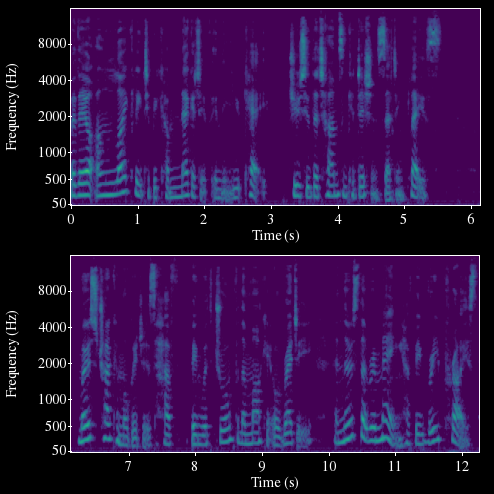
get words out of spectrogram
but they are unlikely to become negative in the UK due to the terms and conditions set in place. Most tracker mortgages have been withdrawn from the market already, and those that remain have been repriced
